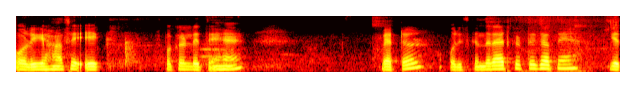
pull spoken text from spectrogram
और यहाँ से एक पकड़ लेते हैं बैटर और इसके अंदर ऐड करते जाते हैं। ये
